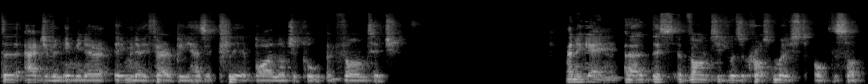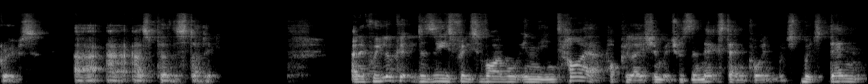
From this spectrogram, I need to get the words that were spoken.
the adjuvant immuno immunotherapy has a clear biological advantage. And again, uh, this advantage was across most of the subgroups uh, as per the study. And if we look at disease-free survival in the entire population, which was the next endpoint, which, which then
